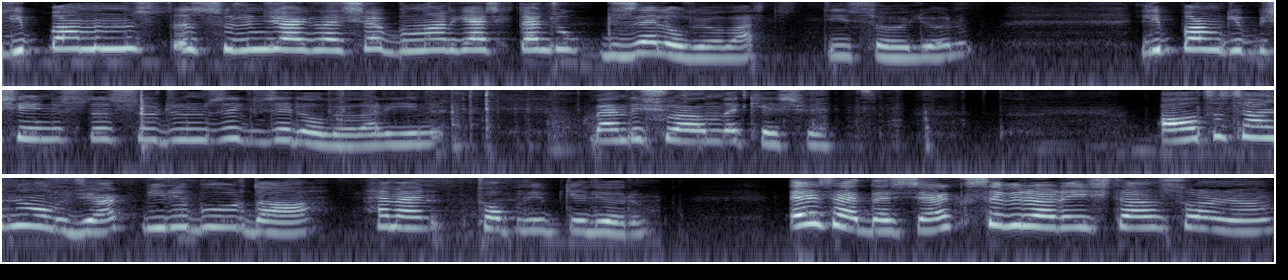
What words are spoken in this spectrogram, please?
Lip balmının üstüne sürünce arkadaşlar bunlar gerçekten çok güzel oluyorlar. Ciddi söylüyorum. Lip balm gibi bir şeyin üstüne sürdüğümüzde güzel oluyorlar. Yeni. Ben de şu anda keşfettim. 6 tane olacak. Biri burada. Hemen toplayıp geliyorum. Evet arkadaşlar kısa bir arayıştan sonra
